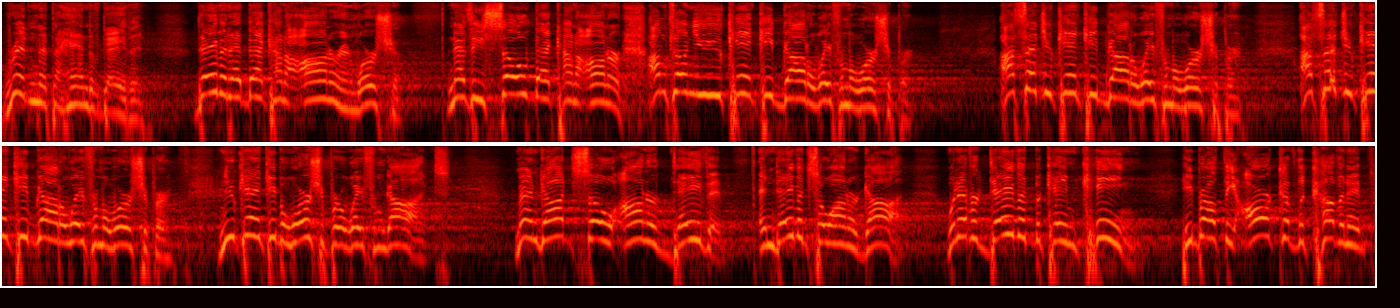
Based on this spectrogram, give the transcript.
written at the hand of David. David had that kind of honor and worship. And as he sowed that kind of honor, I'm telling you, you can't keep God away from a worshiper. I said you can't keep God away from a worshiper. I said you can't keep God away from a worshiper. You can't keep a worshiper away from God. Man, God so honored David, and David so honored God. Whenever David became king, he brought the Ark of the Covenant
